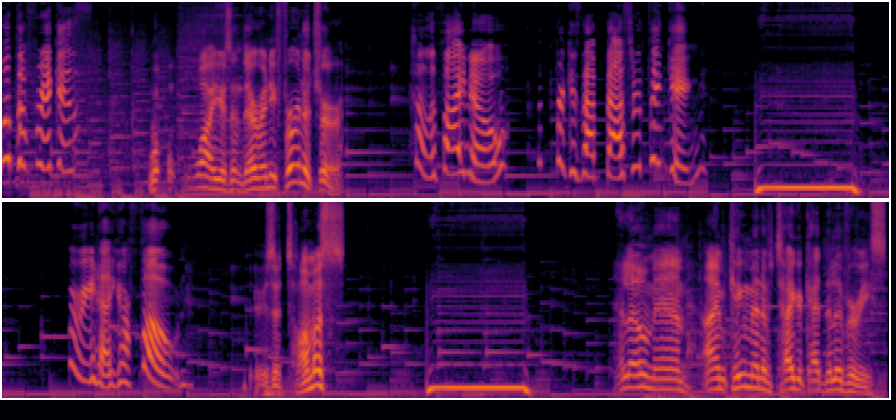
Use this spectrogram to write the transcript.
What the frick is. W- why isn't there any furniture? Hell if I know. What the frick is that bastard thinking? Marina, your phone. Is it Thomas? Hello, ma'am. I'm Kingman of Tiger Cat Deliveries.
